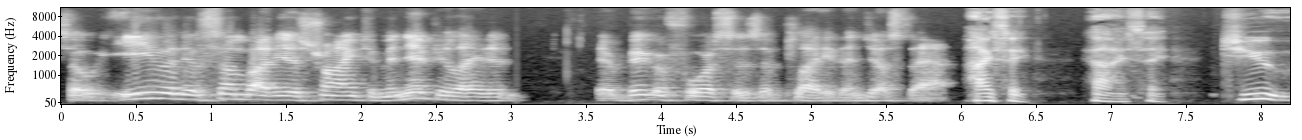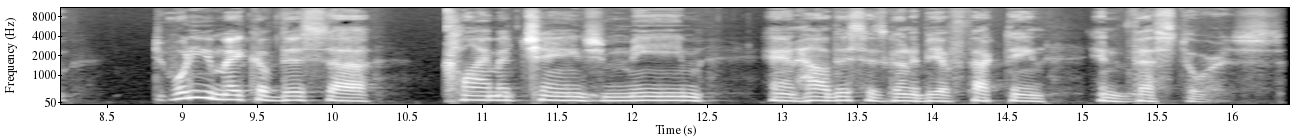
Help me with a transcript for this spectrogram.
So even if somebody is trying to manipulate it, there are bigger forces at play than just that. I see. I see. Do you, what do you make of this uh, climate change meme and how this is going to be affecting investors?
